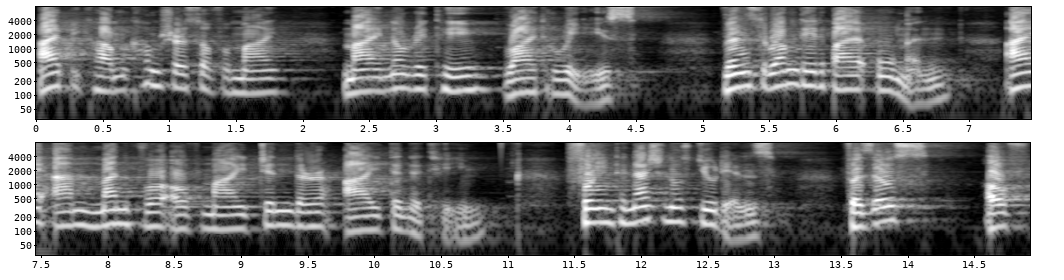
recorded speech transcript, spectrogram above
I become conscious of my minority white race. When surrounded by women, I am mindful of my gender identity. For international students, for those of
